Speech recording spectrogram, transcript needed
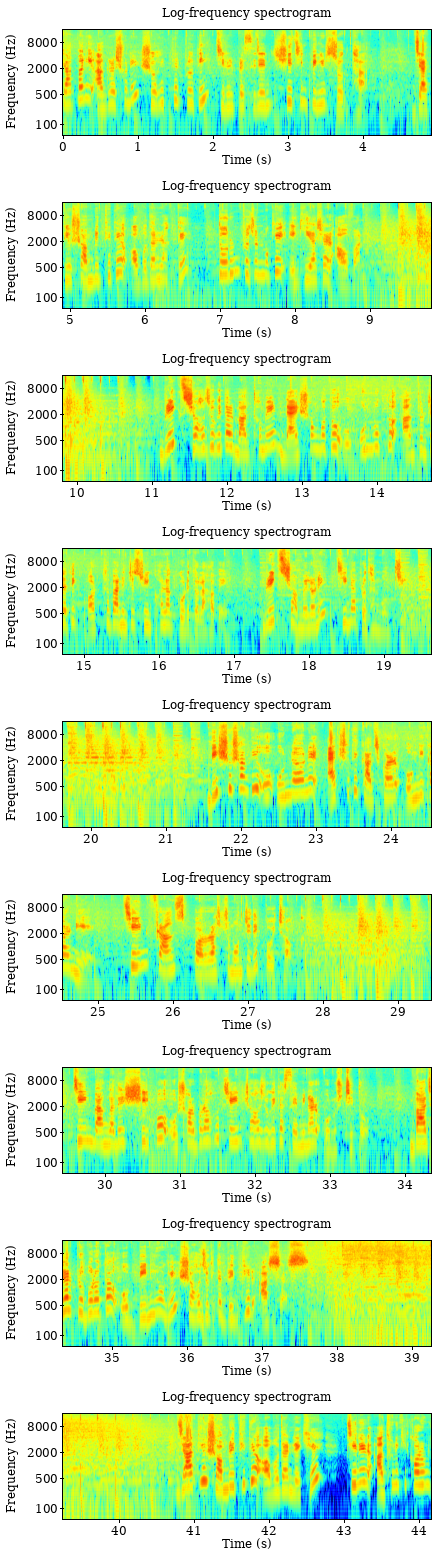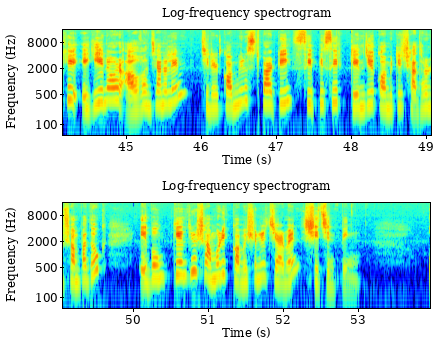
জাপানি আগ্রাসনে শহীদদের প্রতি চীনের প্রেসিডেন্ট শি জিনপিংয়ের শ্রদ্ধা। জাতীয় সমৃদ্ধিতে অবদান রাখতে তরুণ প্রজন্মকে এগিয়ে আসার আহ্বান। ব্রিক্স সহযোগিতার মাধ্যমে ন্যায়সঙ্গত ও উন্মুক্ত আন্তর্জাতিক অর্থ বাণিজ্য শৃঙ্খলা গড়ে তোলা হবে। ব্রিক্স সম্মেলনে চীনা প্রধানমন্ত্রী। বিশ্বশান্তি ও উন্নয়নে একসাথে কাজ করার অঙ্গীকার নিয়ে চীন, ফ্রান্স পররাষ্ট্রমন্ত্রীদের বৈঠক। চীন, বাংলাদেশ শিল্প ও সরবরাহ চেইন সহযোগিতা সেমিনার অনুষ্ঠিত। বাজার প্রবণতা ও বিনিয়োগে সহযোগিতা বৃদ্ধির আশ্বাস। জাতীয় সমৃদ্ধিতে অবদান রেখে চীনের আধুনিকীকরণকে এগিয়ে নেওয়ার আহ্বান জানালেন চীনের কমিউনিস্ট পার্টি, সিপিসির কেন্দ্রীয় কমিটির সাধারণ সম্পাদক এবং কেন্দ্রীয় সামরিক কমিশনের চেয়ারম্যান শি জিনপিং।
